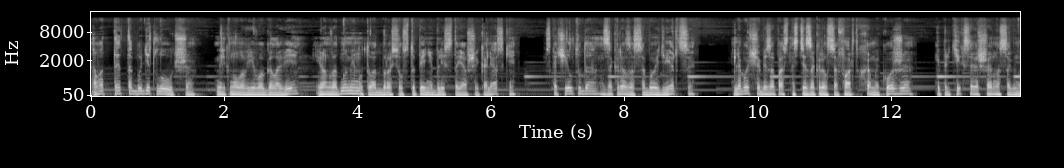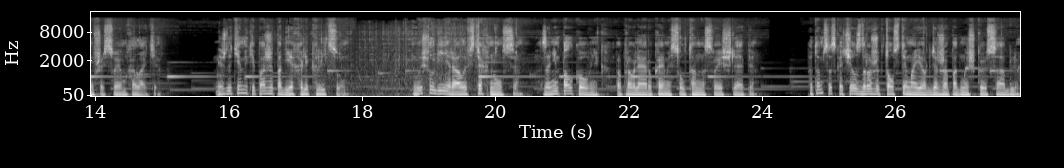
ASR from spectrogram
«А вот это будет лучше!» Мелькнуло в его голове, и он в одну минуту отбросил ступени близ стоявшей коляски, вскочил туда, закрыл за собой дверцы, для большей безопасности закрылся фартухом и кожей и притих, совершенно согнувшись в своем халате. Между тем экипажи подъехали к крыльцу. Вышел генерал и встряхнулся. За ним полковник, поправляя руками султан на своей шляпе. Потом соскочил с дрожек толстый майор, держа под мышкой саблю.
